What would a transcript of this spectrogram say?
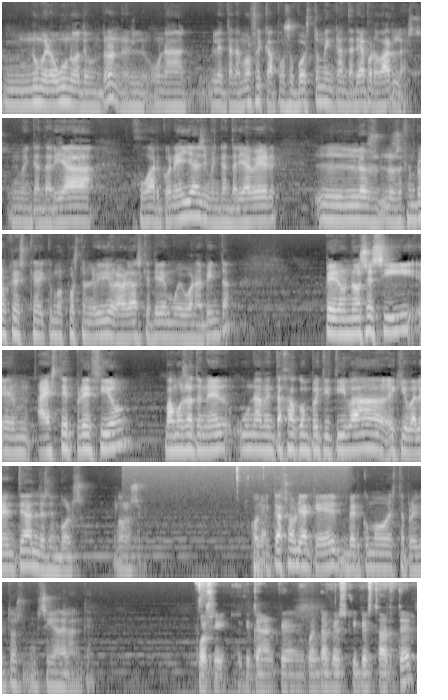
mm, número uno de un dron, una lente anamórfica. Por supuesto, me encantaría probarlas. Me encantaría jugar con ellas y me encantaría ver los, los ejemplos que- que hemos puesto en el vídeo. La verdad es que tienen muy buena pinta. Pero no sé si eh, a este precio vamos a tener una ventaja competitiva equivalente al desembolso. No lo sé. En cualquier caso, habría que ver cómo este proyecto sigue adelante. pues sí, hay que tener en cuenta que es Kickstarter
